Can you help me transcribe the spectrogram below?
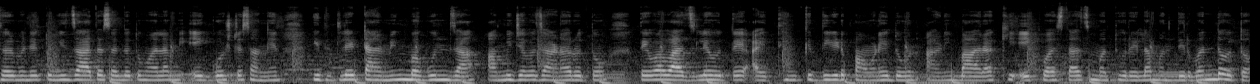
जर म्हणजे तुम्ही जात असाल तर तुम्हाला मी एक गोष्ट सांगेन की तिथले टायमिंग बघून जा. आम्ही जेव्हा जाणार होतो तेव्हा वाजले होते आय थिंक दीड पावणे दोन आणि बारा की एक वाजताच मथुरेला मंदिर बंद होतं.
